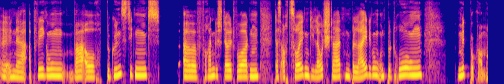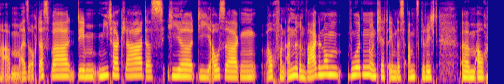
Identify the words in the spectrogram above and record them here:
in der Abwägung war auch begünstigend äh, vorangestellt worden, dass auch Zeugen die lautstarken Beleidigungen und Bedrohungen mitbekommen haben. Also auch das war dem Mieter klar, dass hier die Aussagen auch von anderen wahrgenommen wurden und hier hat eben das Amtsgericht ähm, auch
